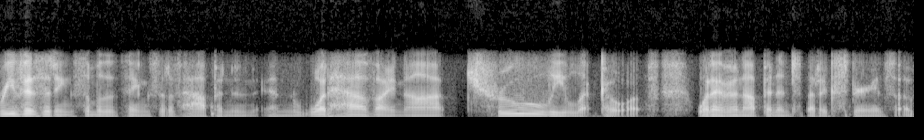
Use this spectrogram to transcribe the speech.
revisiting some of the things that have happened and, and, what have I not truly let go of? What have I not been into that experience of?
